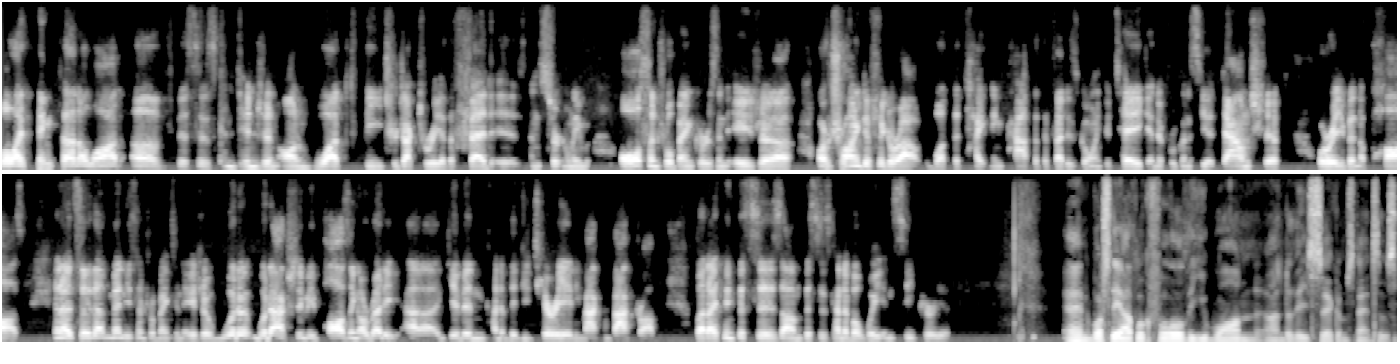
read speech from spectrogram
Well, I think that a lot of this is contingent on what the trajectory of the Fed is. And certainly, all central bankers in Asia are trying to figure out what the tightening path that the Fed is going to take and if we're going to see a downshift or even a pause. And I'd say that many central banks in Asia would, would actually be pausing already, uh, given kind of the deteriorating macro backdrop. But I think this is, um, this is kind of a wait and see period. And what's the outlook for the yuan under these circumstances?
